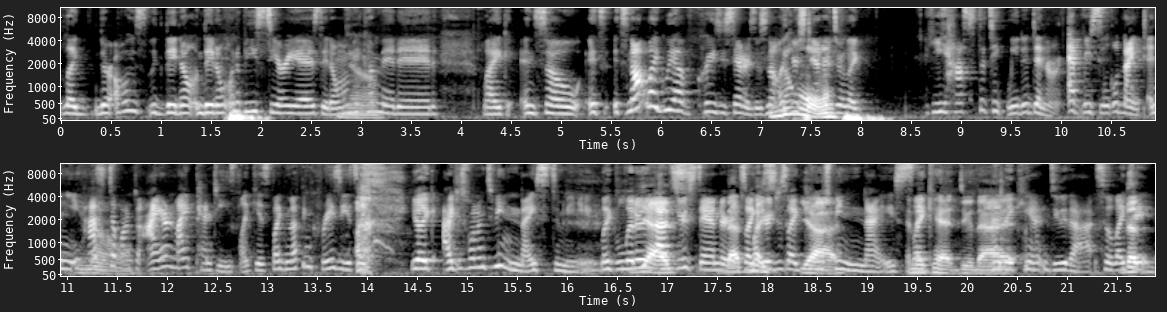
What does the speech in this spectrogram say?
like they're always like they don't they don't want to be serious, they don't want to be committed. Like and so it's it's not like we have crazy standards. It's not like your standards are like he has to take me to dinner every single night and he has to want to iron my panties. Like it's like nothing crazy. It's like you're like, I just want him to be nice to me. Like literally that's your standard. that's It's like you're just like, yeah. just be nice? And like, they can't do that. and they can't do that. So like The- they,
